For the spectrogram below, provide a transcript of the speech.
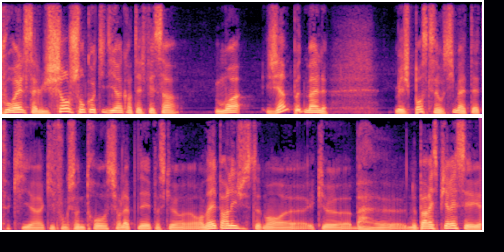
pour elle, ça lui change son quotidien quand elle fait ça. Moi, j'ai un peu de mal. Mais je pense que c'est aussi ma tête qui, qui fonctionne trop sur l'apnée parce que on avait parlé justement euh, que bah, ne pas respirer, c'est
